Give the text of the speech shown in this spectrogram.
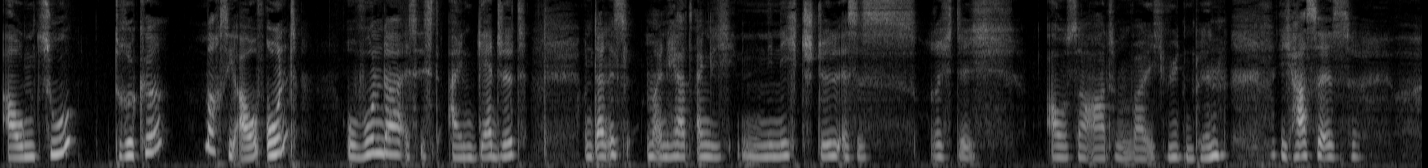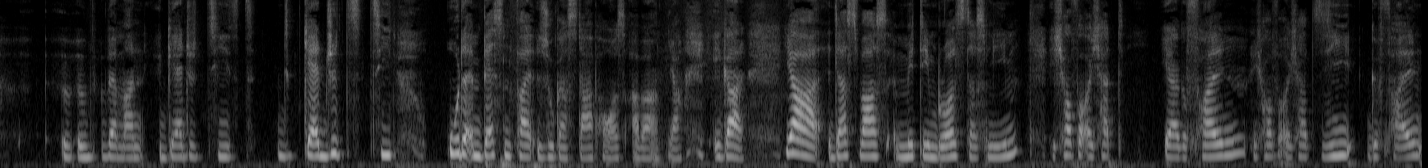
Augen zu, drücke, mach sie auf und oh Wunder, es ist ein Gadget. Und dann ist mein Herz eigentlich nicht still. Es ist richtig außer Atem, weil ich wütend bin. Ich hasse es, wenn man Gadgets zieht, Gadgets zieht oder im besten Fall sogar Star Powers, aber ja, egal. Ja, das war's mit dem Brawl Stars Meme. Ich hoffe, euch hat er gefallen. Ich hoffe, euch hat sie gefallen,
